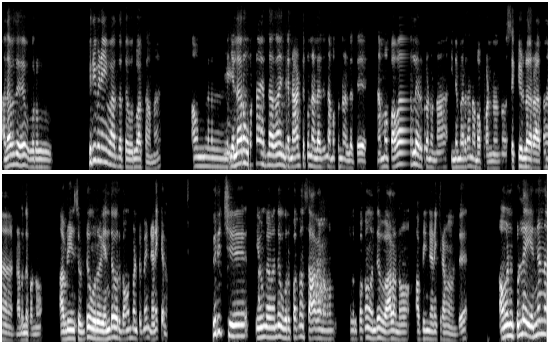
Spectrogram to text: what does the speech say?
அதாவது ஒரு பிரிவினைவாதத்தை உருவாக்காம அவங்க எல்லாரும் ஒண்ணா இருந்தாதான் இந்த நாட்டுக்கும் நல்லது நமக்கும் நல்லது. நம்ம பவர்ல இருக்கணும்னா இந்த மாதிரிதான் நம்ம பண்ணணும் செக்யூலரா தான் நடந்துக்கணும் அப்படின்னு சொல்லிட்டு ஒரு எந்த ஒரு கவர்மெண்ட்டுமே நினைக்கணும். பிரிச்சு இவங்க வந்து ஒரு பக்கம் சாகணும் ஒரு பக்கம் வந்து வாழணும் அப்படின்னு நினைக்கிறவன் வந்து அவனுக்குள்ள என்னென்ன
